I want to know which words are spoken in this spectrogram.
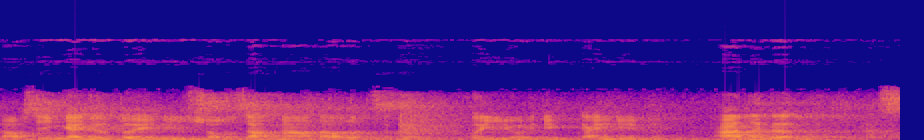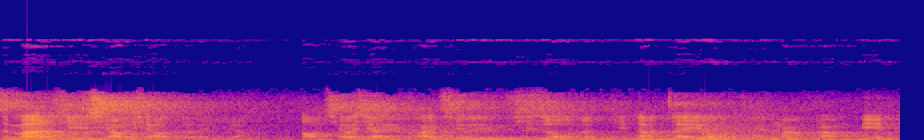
老师应该就对你手上拿到的这个会有一点概念的。它那个 Smart 其实小小的而已啦，好，小小一块，就其实我们平常在用还蛮方便的。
